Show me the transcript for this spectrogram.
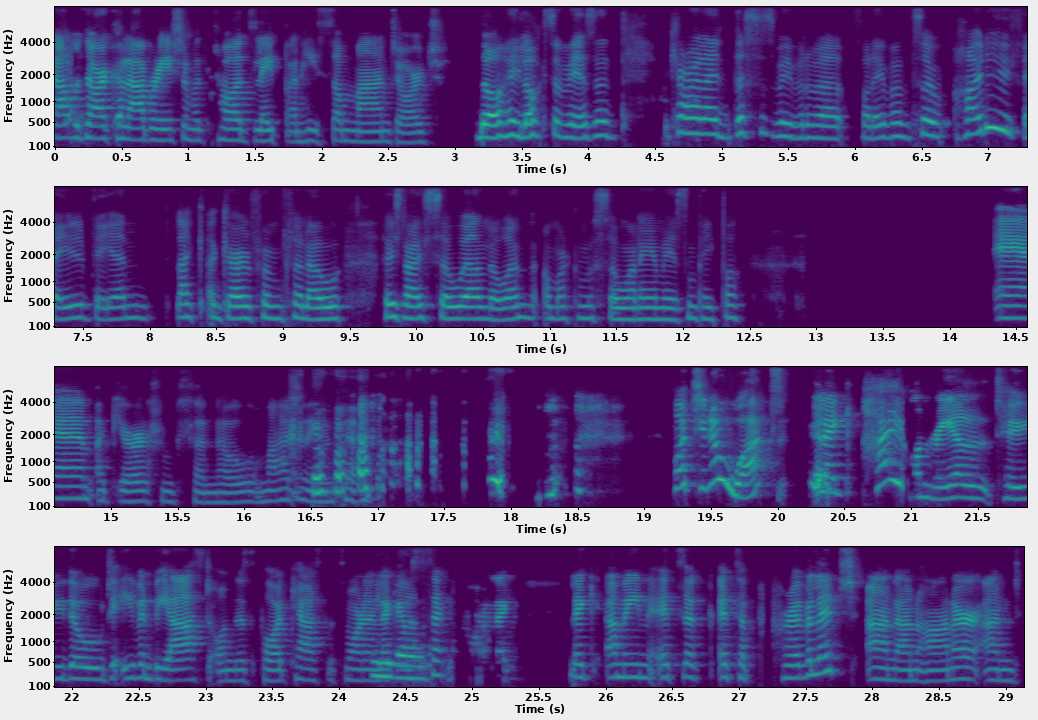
that was our collaboration with Todd's Leap, and he's some man, George. No, he looks amazing. Caroline, this is a bit of a funny one. So, how do you feel being like a girl from Clonoe who's now so well known and working with so many amazing people? Um, a girl from Clonoe. Imagine But you know what? Like, how unreal too, though, to even be asked on this podcast this morning. Like, yeah. I was sitting like like i mean it's a it's a privilege and an honor and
